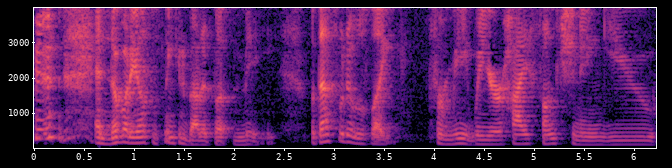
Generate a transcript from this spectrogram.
and nobody else is thinking about it but me. But that's what it was like for me. When you're high functioning, you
